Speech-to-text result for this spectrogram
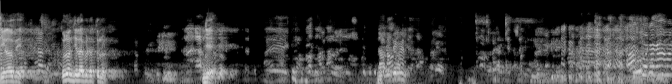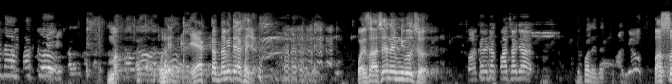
জিলাপি। তুলুন জিলাপিটা তুলুন। জি। একটার দামই তো এক হাজার। পয়সা আছে না এমনি বলছো? সরকারি ডাক পাঁচ হাজার। পাঁচশো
